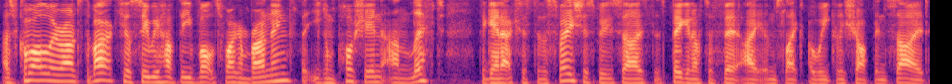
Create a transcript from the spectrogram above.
As we come all the way around to the back, you'll see we have the Volkswagen branding that you can push in and lift to gain access to the spacious boot size that's big enough to fit items like a weekly shop inside.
